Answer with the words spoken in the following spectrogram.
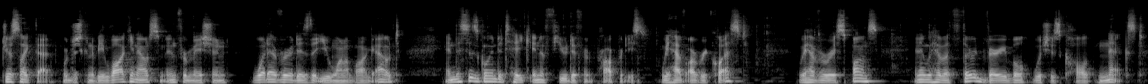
just like that. We're just going to be logging out some information, whatever it is that you want to log out. And this is going to take in a few different properties. We have our request, we have a response, and then we have a third variable, which is called next.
